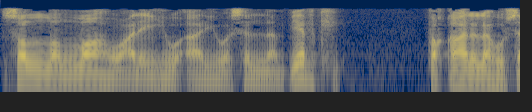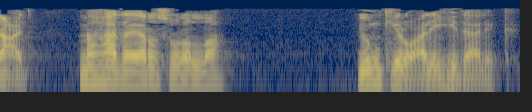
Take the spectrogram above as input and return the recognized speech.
صلى الله عليه وآله وسلم. يبكي. فقال له سعد ما هذا يا رسول الله؟ ينكر عليه ذلك.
